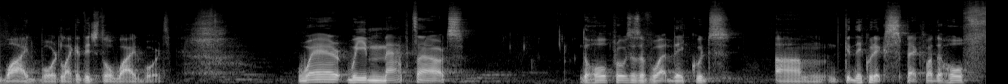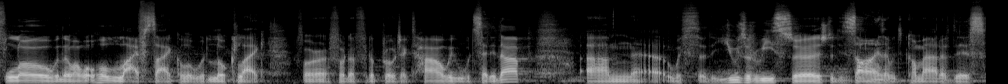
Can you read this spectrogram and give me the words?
whiteboard, like a digital whiteboard, where we mapped out the whole process of what they could um, they could expect, what the whole flow, the whole life cycle would look like for, for, the, for the project, how we would set it up, um, uh, with the user research, the designs that would come out of this,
